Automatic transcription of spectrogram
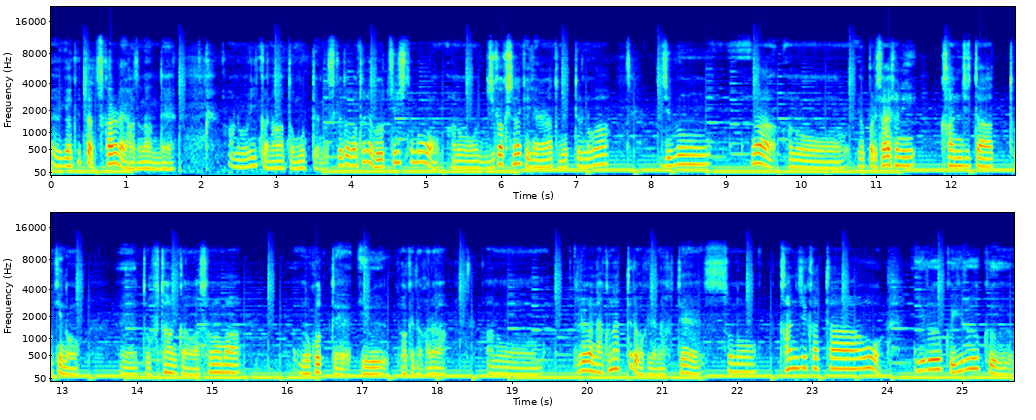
逆言ったら疲れないはずなんであのいいかなと思ってるんですけど、まあ、とにかくどっちにしてもあの自覚しなきゃいけないなと思ってるのは自分があのやっぱり最初に感じた時の、えーと、負担感はそのまま残っているわけだからあのそれがなくなってるわけじゃなくてその感じ方をゆるくゆるく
